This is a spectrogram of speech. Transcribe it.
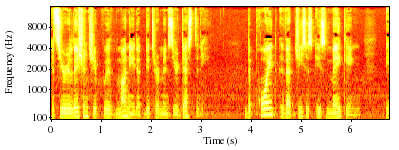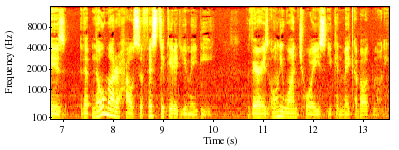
It's your relationship with money that determines your destiny. The point that Jesus is making is that no matter how sophisticated you may be, there is only one choice you can make about money.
